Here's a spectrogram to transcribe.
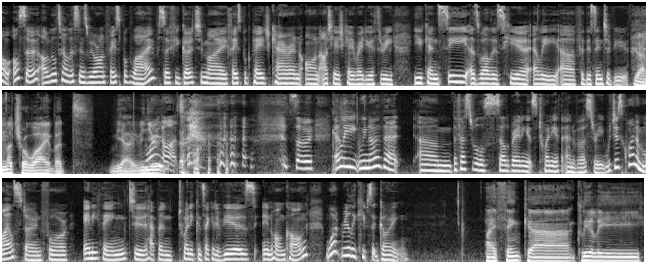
Oh, also, I will tell listeners we are on Facebook Live. So if you go to my Facebook page, Karen, on RTHK Radio 3, you can see as well as hear Eli uh, for this interview. Yeah, I'm not sure why, but yeah. I mean, why you... not? so, Eli, we know that um, the festival is celebrating its 20th anniversary, which is quite a milestone for anything to happen 20 consecutive years in Hong Kong. What really keeps it going? I think uh, clearly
